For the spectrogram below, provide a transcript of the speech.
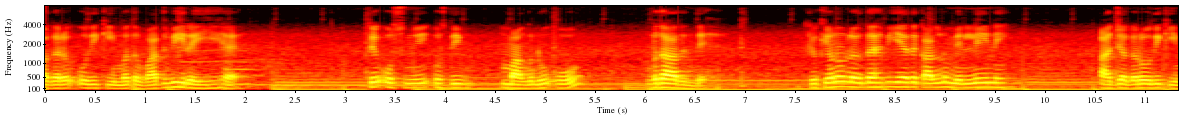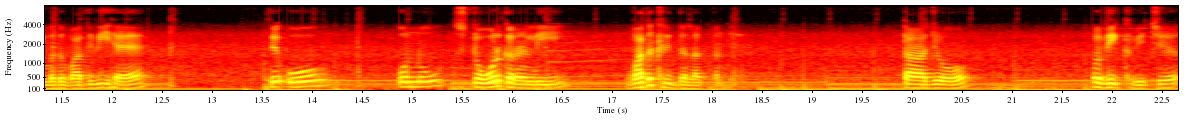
ਅਗਰ ਉਹਦੀ ਕੀਮਤ ਵੱਧ ਵੀ ਰਹੀ ਹੈ, ਤੇ ਉਸ ਨੂੰ ਉਸ ਦੀ ਮੰਗ ਨੂੰ ਉਹ ਵਧਾ ਦਿੰਦੇ ਹੈ। ਕਿਉਂਕਿ ਉਹਨਾਂ ਨੂੰ ਲੱਗਦਾ ਹੈ ਵੀ ਇਹ ਤਾਂ ਕੱਲ ਨੂੰ ਮਿਲਣੀ ਨਹੀਂ। ਅੱਜ ਅਗਰ ਉਹਦੀ ਕੀਮਤ ਵੱਧ ਵੀ ਹੈ, ਤੇ ਉਹ ਉਹਨੂੰ ਸਟੋਰ ਕਰਨ ਲਈ ਵੱਧ ਖਰੀਦਣ ਲੱਗ ਪੈਂਦੇ ਆ ਤਾਂ ਜੋ ਭਵਿੱਖ ਵਿੱਚ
